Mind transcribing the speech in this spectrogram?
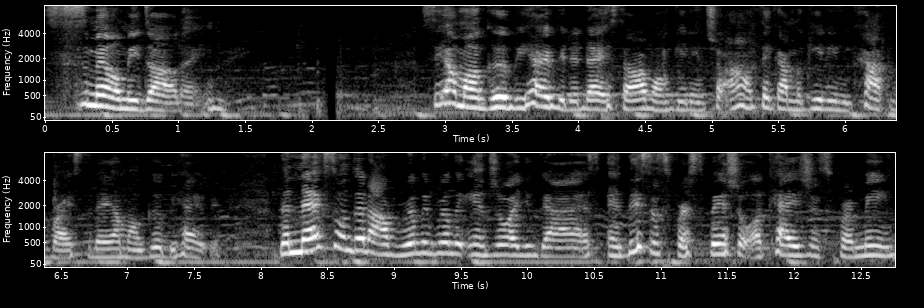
Smell me, darling. See, I'm on good behavior today, so I won't get in trouble. I don't think I'm going to get any copyrights today. I'm on good behavior. The next one that I really, really enjoy, you guys, and this is for special occasions for me.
